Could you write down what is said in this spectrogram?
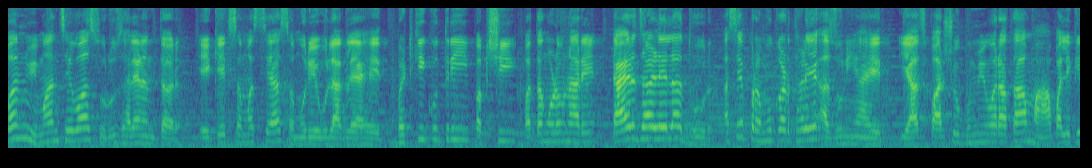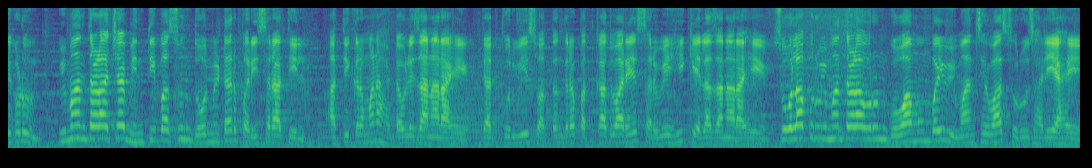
पण विमानसेवा सुरू झाल्यानंतर एक एक समस्या समोर येऊ लागल्या आहेत. भटकी कुत्री पक्षी पतंग उडवणारे टायर जाळलेला धूर असे प्रमुख अडथळे अजूनही आहेत. याच पार्श्वभूमीवर आता महापालिकेकडून विमानतळाच्या भिंतीपासून दोन मीटर परिसरातील अतिक्रमण हटवले जाणार आहे. तत्पूर्वी स्वतंत्र पथकाद्वारे सर्वेही केला जाणार आहे. सोलापूर विमानतळावरून गोवा मुंबई विमानसेवा सुरू झाली आहे.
